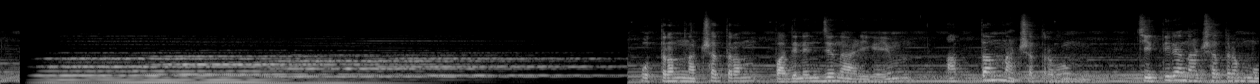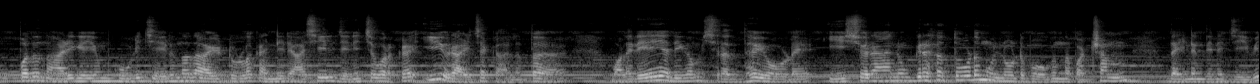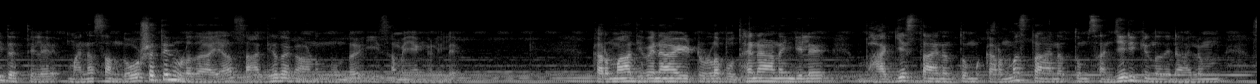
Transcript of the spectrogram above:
ഉത്രം നക്ഷത്രം പതിനഞ്ച് നാഴികയും അത്തം നക്ഷത്രവും. ചിത്തിര നക്ഷത്രം മുപ്പത് നാഴികയും കൂടി ചേരുന്നതായിട്ടുള്ള കന്നിരാശിയിൽ ജനിച്ചവർക്ക് ഈ ഒരാഴ്ചക്കാലത്ത് വളരെയധികം ശ്രദ്ധയോടെ ഈശ്വരാനുഗ്രഹത്തോടെ മുന്നോട്ട് പോകുന്ന പക്ഷം ദൈനംദിന ജീവിതത്തിൽ മനസന്തോഷത്തിനുള്ളതായ സാധ്യത കാണുന്നുണ്ട് ഈ സമയങ്ങളിൽ. കർമാധിപനായിട്ടുള്ള ബുധനാണെങ്കിൽ ഭാഗ്യസ്ഥാനത്തും കർമ്മസ്ഥാനത്തും സഞ്ചരിക്കുന്നതിനാലും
